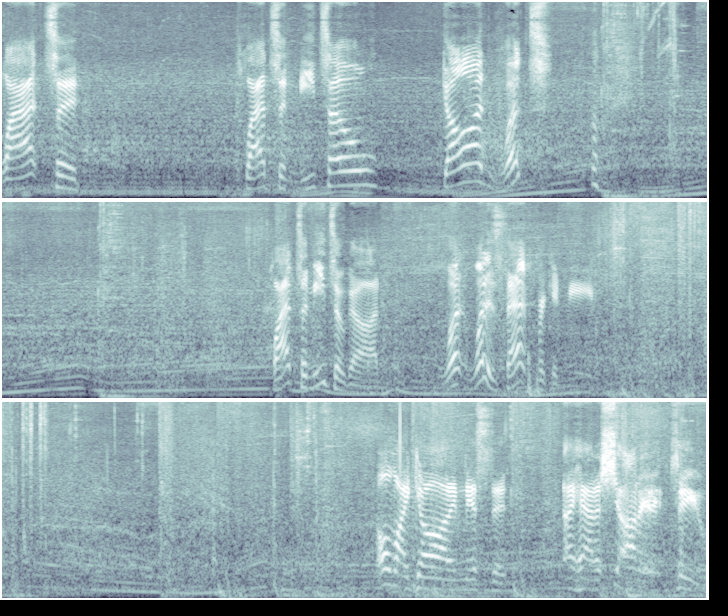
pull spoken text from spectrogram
Plata Platanito God? What? Platanito God. What what does that freaking mean? Oh my god, I missed it. I had a shot at it too.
